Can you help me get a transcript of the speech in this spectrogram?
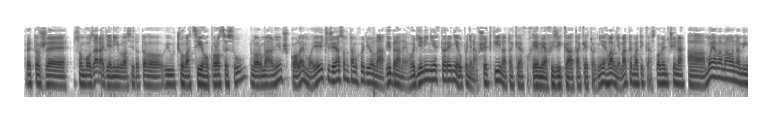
pretože som bol zaradený vlastne do toho vyučovacieho procesu normálne v škole mojej, čiže ja som tam chodil na vybrané hodiny, niektoré nie úplne na všetky, na také ako chémia, fyzika a takéto nie, hlavne matematika, slovenčina. A moja mama, ona mi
